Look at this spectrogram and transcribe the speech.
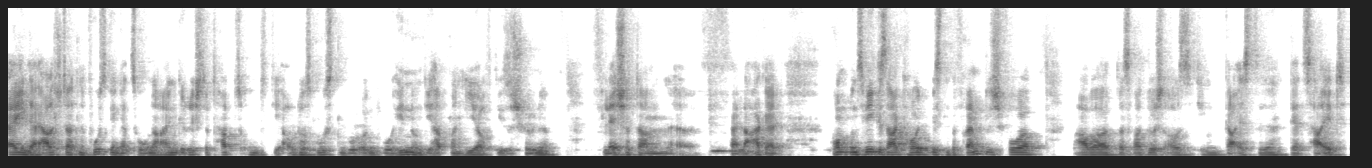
äh, in der Erlstadt eine Fußgängerzone eingerichtet hat und die Autos mussten wohl irgendwo hin und die hat man hier auf diese schöne Fläche dann äh, verlagert. Kommt uns, wie gesagt, heute ein bisschen befremdlich vor, aber das war durchaus im Geiste der Zeit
